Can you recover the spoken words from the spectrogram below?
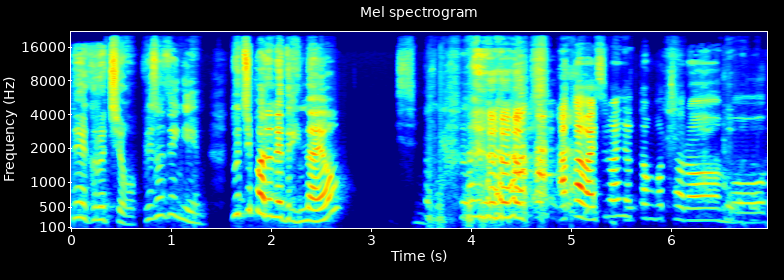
네, 그렇죠. 우리 선생님, 눈치 빠른 애들 있나요? 있습니다. 아까 말씀하셨던 것처럼 뭐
